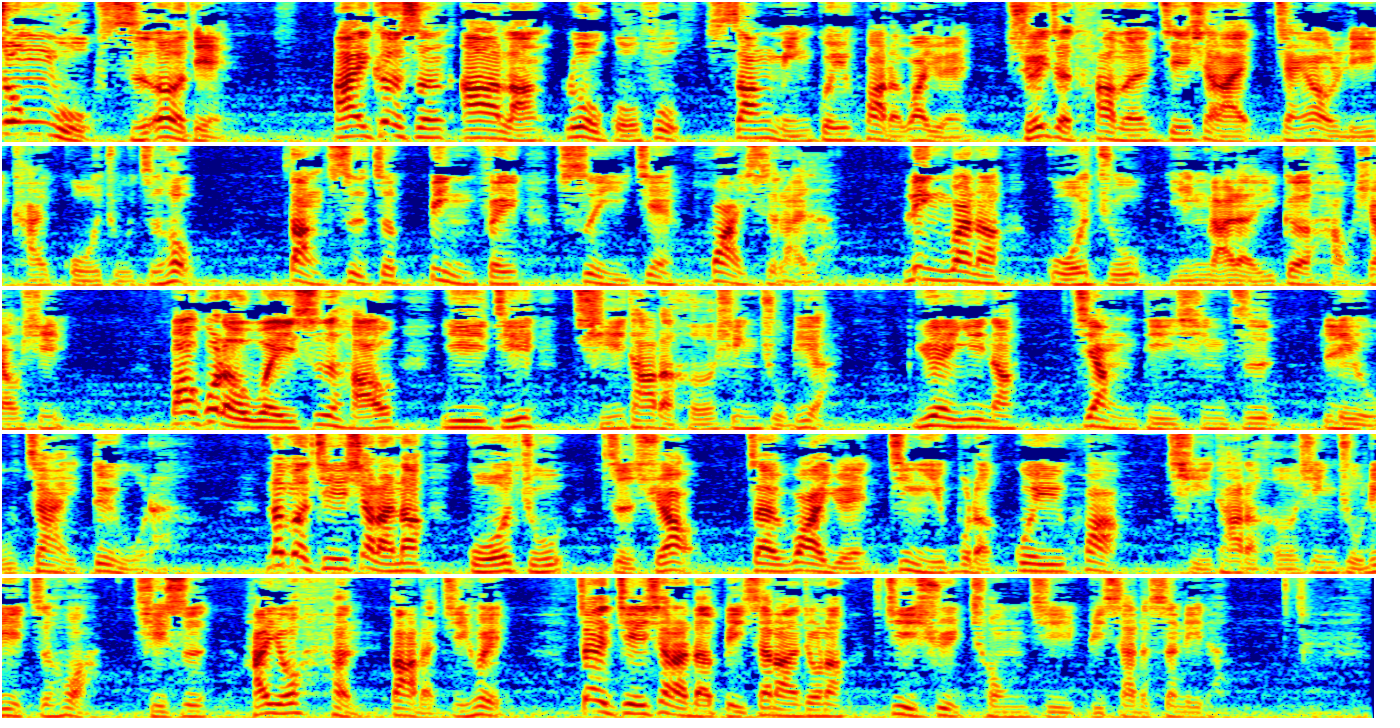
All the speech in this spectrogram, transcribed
中午十二点，埃克森、阿朗、洛国富三名规划的外援，随着他们接下来将要离开国足之后，但是这并非是一件坏事来的。另外呢，国足迎来了一个好消息，包括了韦世豪以及其他的核心主力啊，愿意呢降低薪资留在队伍了。那么接下来呢，国足只需要在外援进一步的规划其他的核心主力之后啊，其实还有很大的机会在接下来的比赛当中呢，继续冲击比赛的胜利的。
